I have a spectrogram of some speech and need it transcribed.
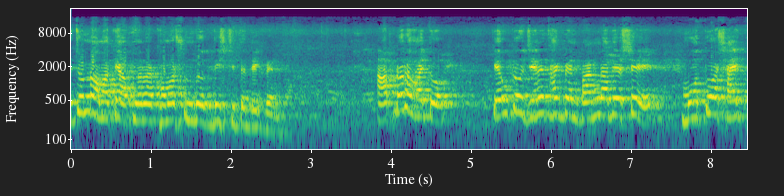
এজন্য আমাকে আপনারা ক্ষমা সুন্দর দৃষ্টিতে দেখবেন। আপনারা হয়তো কেউ কেউ জেনে থাকবেন, বাংলাদেশে মতুয়া সাহিত্য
